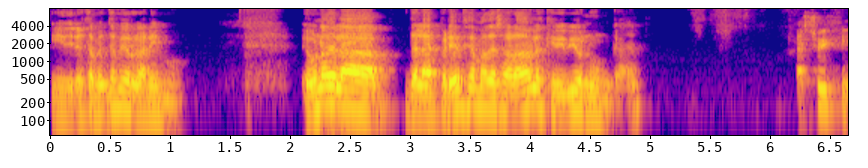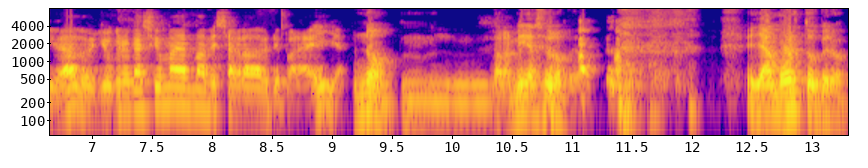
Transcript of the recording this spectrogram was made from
y directamente a mi organismo. Es una de, la- de las experiencias más desagradables que he vivido nunca, ¿eh? Ha suicidado. Yo creo que ha sido más, más desagradable para ella. No, mm, para mí ha sido lo peor. Ella ha muerto, pero,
